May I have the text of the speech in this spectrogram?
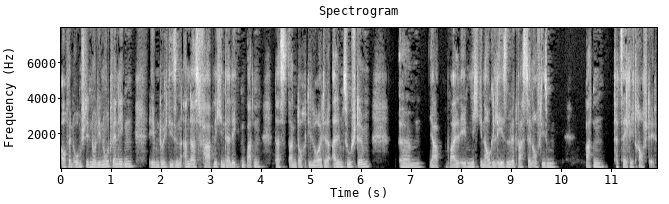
auch wenn oben steht nur die notwendigen, eben durch diesen anders farblich hinterlegten Button, dass dann doch die Leute allem zustimmen, ähm, ja, weil eben nicht genau gelesen wird, was denn auf diesem Button tatsächlich draufsteht.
